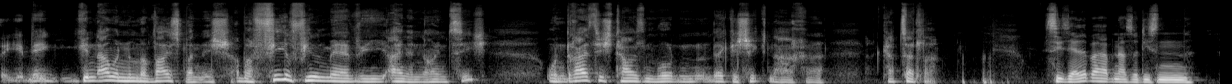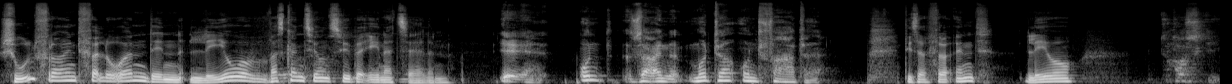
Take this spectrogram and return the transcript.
Die genaue Nummer weiß man nicht, aber viel, viel mehr wie 91 und 30.000 wurden weggeschickt nach äh, Kapzettler. Sie selber haben also diesen Schulfreund verloren, den Leo. Was können Sie uns über ihn erzählen? Und seine Mutter und Vater. Dieser Freund, Leo, Trotsky.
